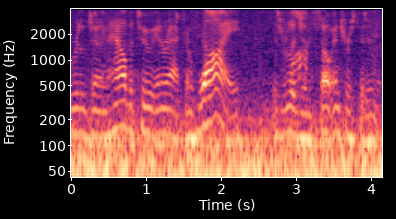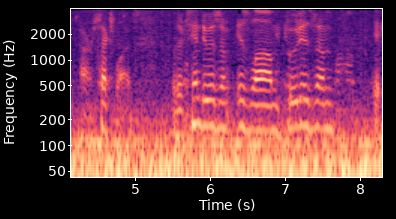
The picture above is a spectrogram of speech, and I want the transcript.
religion and how the two interact and why is religion so interested in our sex lives. Whether it's Hinduism, Islam, Buddhism, it,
